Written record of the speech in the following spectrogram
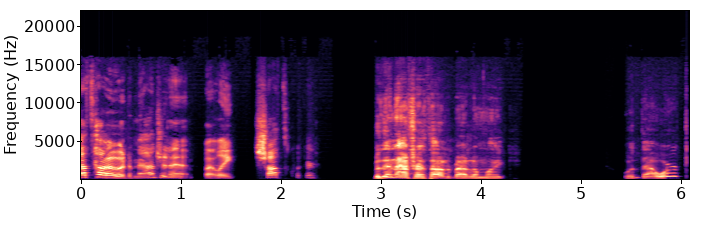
that's how I would imagine it. But, like, shots quicker. But then after I thought about it, I'm like, would that work?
